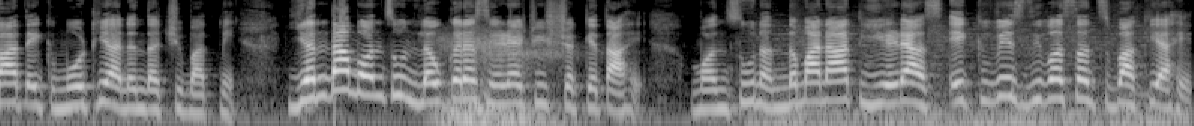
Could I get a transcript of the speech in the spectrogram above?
बात एक मोठी आनंदाची बातमी. यंदा मान्सून लवकरच येण्याची शक्यता आहे. मान्सून अंदमानात येण्यास एकवीस दिवसच बाकी आहेत.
